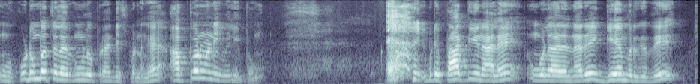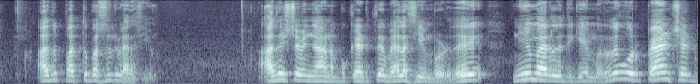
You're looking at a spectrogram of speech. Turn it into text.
உங்கள் குடும்பத்தில் இருக்கவங்களுக்கு ப்ராக்டிஸ் பண்ணுங்கள் அப்புறம் நீங்கள் வெளியே போங்க. இப்படி பார்த்தீங்கனாலே உங்களுக்கு அதில் நிறைய கேம் இருக்குது. அது பத்து பர்சன்ட் வேலை செய்யும். அதிர்ஷ்ட விஞ்ஞான புக் எடுத்து வேலை செய்யும் பொழுது நியூமேரலஜி கேம்ங்கிறது ஒரு பேண்ட் ஷர்ட்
